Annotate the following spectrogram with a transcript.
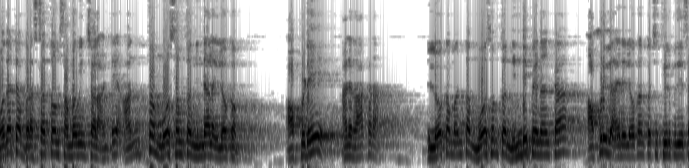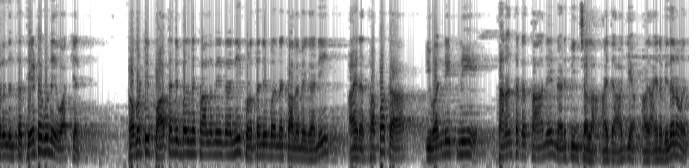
మొదట భ్రష్టత్వం సంభవించాలా అంటే అంత మోసంతో నిండాల ఈ లోకం. అప్పుడే ఆయన రాకడా. ఈ లోకం అంతా మోసంతో నిండిపోయినాక అప్పుడు ఆయన లోకానికి వచ్చి తీర్పు తీసారని ఎంత తేటగున్నాయి వాక్యాలు. కాబట్టి పాత నిబంధన కాలమే గాని కృత నిబంధన కాలమే గాని ఆయన తప్పక ఇవన్నిటినీ తనంతట తానే నడిపించాలా? అది ఆజ్ఞ ఆయన విధానం అది.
